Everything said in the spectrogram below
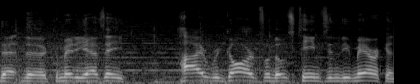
that the committee has a high regard for those teams in the American.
